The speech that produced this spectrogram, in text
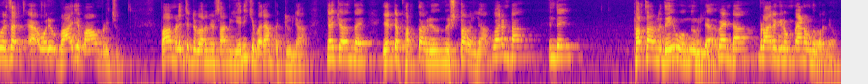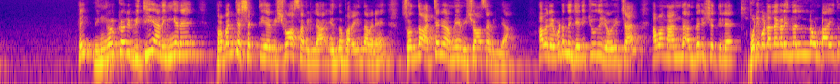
ഒരു ഒരു ഭാര്യ ഭാവം വിളിച്ചു. പാവം വിളിച്ചിട്ട് പറഞ്ഞു സ്വാമി എനിക്ക് വരാൻ പറ്റില്ല ഞാൻ ചോദിച്ചത് എന്റെ ഭർത്താവിന് ഇതൊന്നും ഇഷ്ടമല്ല. വരണ്ട. എന്തേ? ഭർത്താവിന് ദൈവമൊന്നുമില്ല. വേണ്ട. ഇവിടെ ആരെങ്കിലും വേണമെന്ന് പറഞ്ഞു? ഏയ് നിങ്ങൾക്കൊരു വിധിയാണ് ഇങ്ങനെ പ്രപഞ്ചശക്തിയെ വിശ്വാസമില്ല എന്ന് പറയുന്നവന് സ്വന്തം അച്ഛനും അമ്മയും വിശ്വാസമില്ല. അവൻ എവിടുന്ന് ജനിച്ചു എന്ന് ചോദിച്ചാൽ അവൻ അന്ത അന്തരീക്ഷത്തിലെ പൊടിപടലങ്ങളിൽ നിന്നെല്ലാം ഉണ്ടായത്.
